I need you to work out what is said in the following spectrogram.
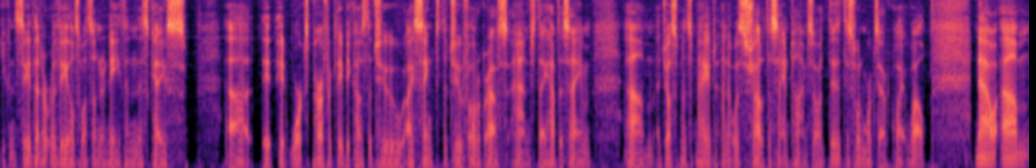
you can see that it reveals what's underneath and in this case uh, it, it works perfectly because the two I synced the two photographs and they have the same um, adjustments made and it was shot at the same time. So th this one works out quite well. Now um,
